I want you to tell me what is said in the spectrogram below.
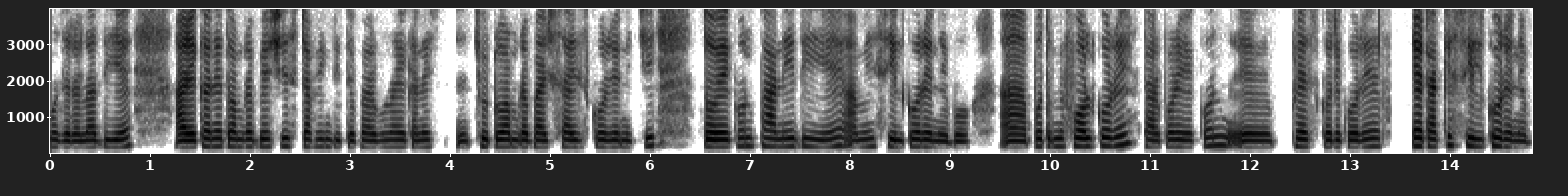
মোজারেলা দিয়ে। আর এখানে তো আমরা বেশি স্টাফিং দিতে পারব না, এখানে ছোট আমরা বাইট সাইজ করে নিচ্ছি। তো এখন পানি দিয়ে আমি সিল করে নেব। প্রথমে ফোল্ড করে, তারপরে এখন প্রেস করে করে এটাকে সিল করে নেব।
